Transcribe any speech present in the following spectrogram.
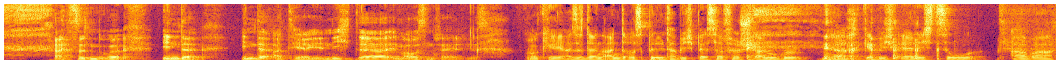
also nur in der, in der Arterie, nicht äh, im Außenverhältnis. Okay, also dein anderes Bild habe ich besser verstanden, ja, gebe ich ehrlich zu. Aber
